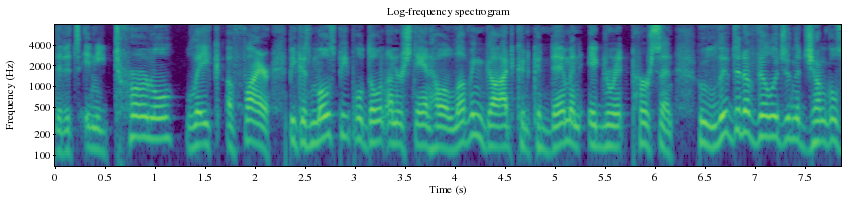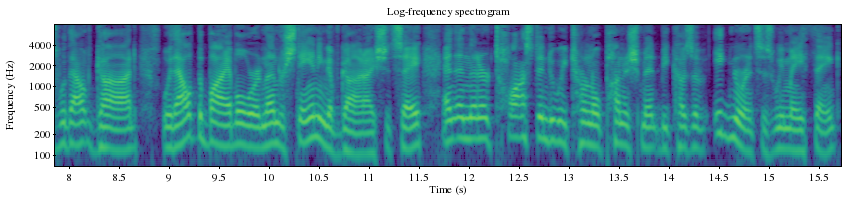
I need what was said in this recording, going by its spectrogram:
that it's an eternal lake of fire because most people don't understand how a loving God could condemn an ignorant person who lived in a village in the jungles without God, without the Bible or an understanding of God, I should say, and, and then are tossed into eternal punishment because of ignorance, as we may think.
